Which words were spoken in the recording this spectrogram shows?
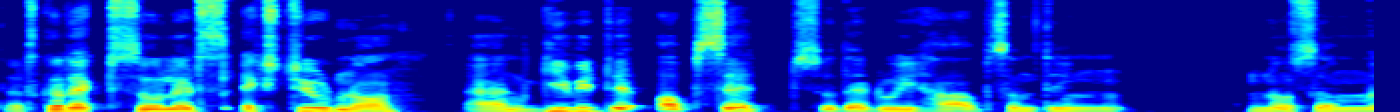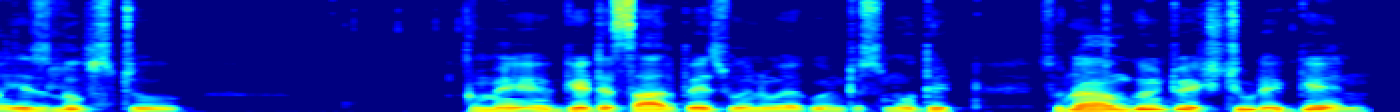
that's correct. So let's extrude now and give it a offset so that we have something you know some edge loops to get a sharp edge when we are going to smooth it. So now I'm going to extrude again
